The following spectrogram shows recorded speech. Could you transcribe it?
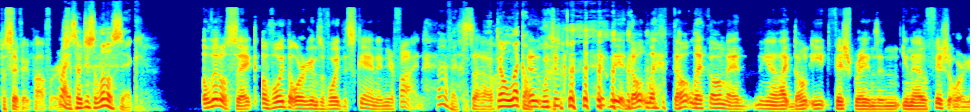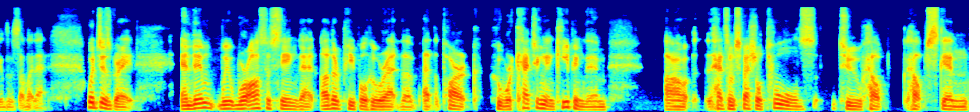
Pacific puffers. Right. So just a little sick. A little sick. Avoid the organs, avoid the skin, and you're fine. Perfect. So Don't lick them. which is yeah, don't lick don't lick them and you know like don't eat fish brains and you know fish organs and stuff like that which is great and then we were also seeing that other people who were at the at the park who were catching and keeping them uh, had some special tools to help help skin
